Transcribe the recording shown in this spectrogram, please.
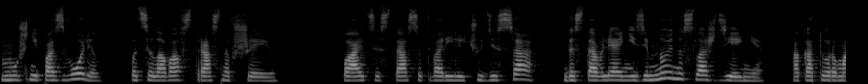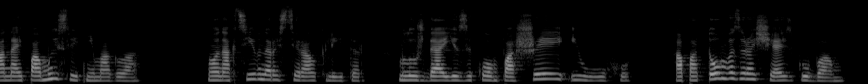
Муж не позволил, поцеловав страстно в шею. Пальцы Стаса творили чудеса, доставляя неземное наслаждение, о котором она и помыслить не могла. Он активно растирал клитор, блуждая языком по шее и уху, а потом возвращаясь к губам.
